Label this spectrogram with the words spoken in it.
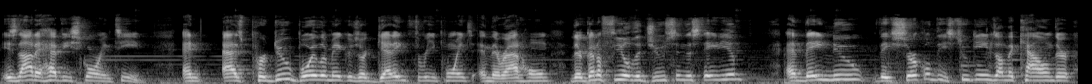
is not a heavy scoring team. And as Purdue Boilermakers are getting three points and they're at home, they're going to feel the juice in the stadium. And they knew they circled these two games on the calendar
